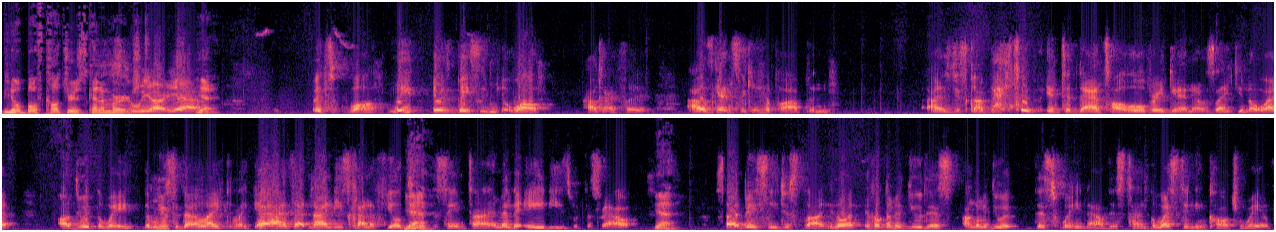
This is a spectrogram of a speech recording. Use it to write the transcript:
you know, both cultures kind of merged. We are, yeah. Yeah, It's well, ma- it was basically well. How can I put it? I was getting sick of hip hop, and I just got back to into dance all over again. I was like, you know what? I'll do it the way the music that I like. Like it has that '90s kind of feel to Yeah. it at the same time, and the '80s with the sound. yeah, So I basically just thought, you know what? If I'm gonna do this, I'm gonna do it this way now. This time, the West Indian culture way of.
